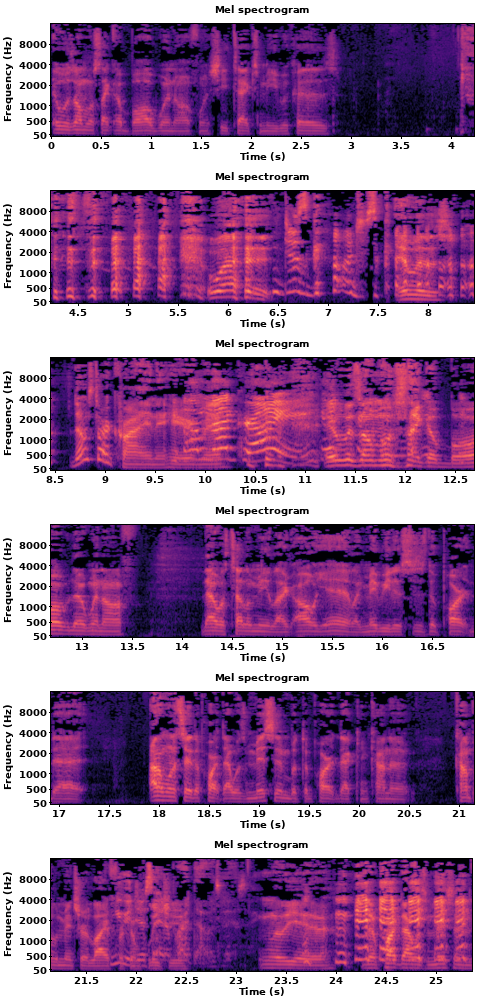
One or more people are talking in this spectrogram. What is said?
it was almost like a bulb went off when she texted me because. what? Just go. Just go. It was. Don't start crying in here, I'm man. not crying. it was almost like a bulb that went off that was telling me, like, oh, yeah, like maybe this is the part that. I don't want to say the part that was missing, but the part that can kind of complement your life You or could just say complete the you. part that was missing. Well, yeah, the part that was missing.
